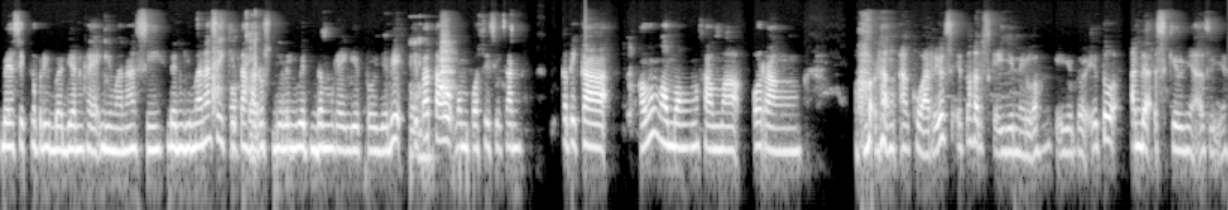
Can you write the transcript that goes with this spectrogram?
basic kepribadian kayak gimana sih dan gimana sih kita okay. harus dealing with them kayak gitu. Jadi kita tahu memposisikan ketika kamu ngomong sama orang orang Aquarius itu harus kayak gini loh, kayak gitu. Itu ada skillnya sih ya.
